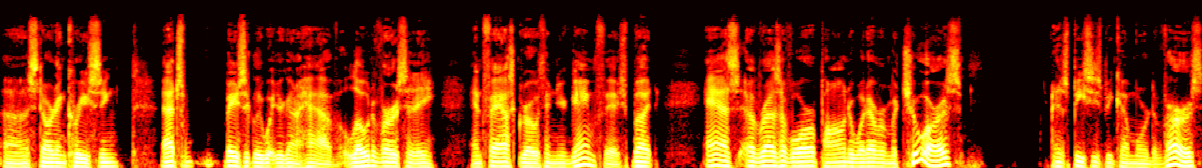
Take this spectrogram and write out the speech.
uh, start increasing, that's basically what you're going to have low diversity and fast growth in your game fish. But as a reservoir or pond or whatever matures, and species become more diverse,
